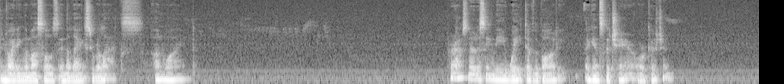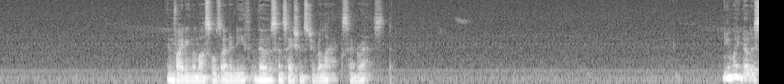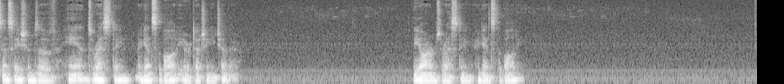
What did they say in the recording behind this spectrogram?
inviting the muscles in the legs to relax, unwind. Perhaps noticing the weight of the body against the chair or cushion. Inviting the muscles underneath those sensations to relax and rest. You might notice sensations of hands resting against the body or touching each other, the arms resting against the body.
